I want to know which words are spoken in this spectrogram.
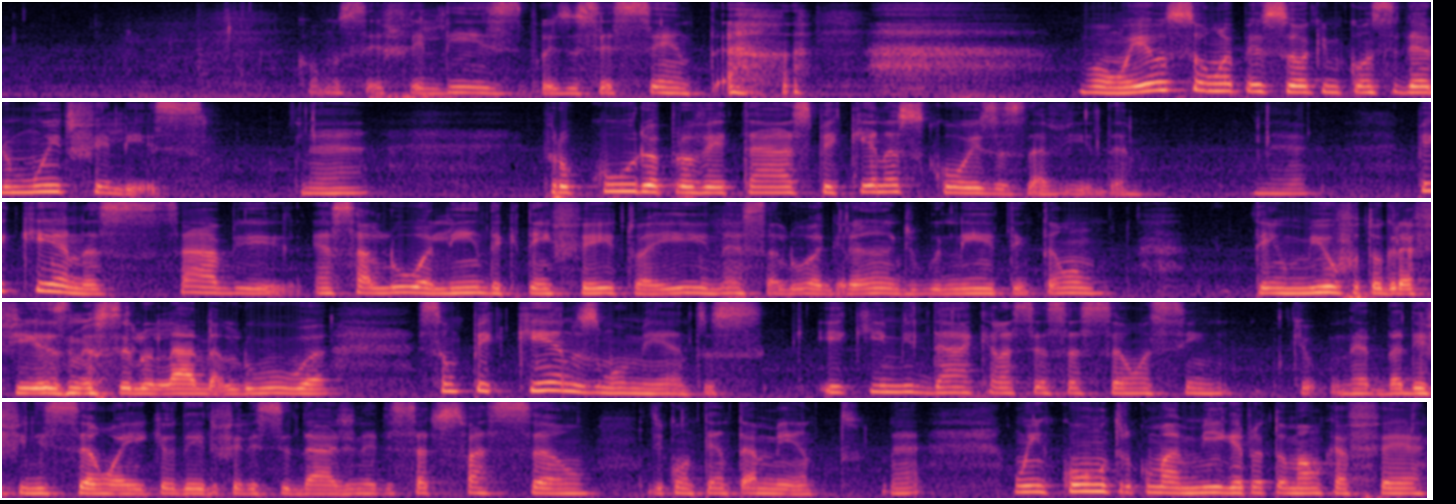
Como ser feliz depois dos 60? Bom, eu sou uma pessoa que me considero muito feliz, né? procuro aproveitar as pequenas coisas da vida. Né? Pequenas, sabe? Essa lua linda que tem feito aí, né? essa lua grande, bonita. Então, tenho mil fotografias no meu celular da lua. São pequenos momentos e que me dá aquela sensação assim eu, né, da definição aí que eu dei de felicidade, né, de satisfação, de contentamento, né? Um encontro com uma amiga para tomar um café,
